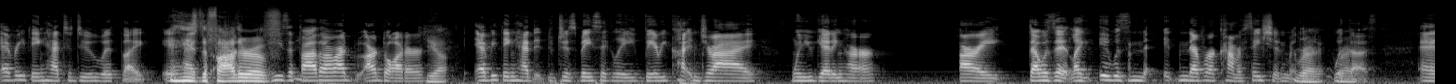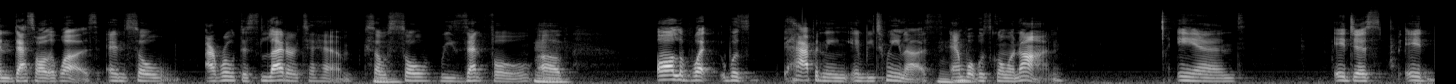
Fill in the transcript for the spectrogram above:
everything had to do with like. It And he's the father our- of- He's the father of our, our daughter. Yeah. Everything had to just basically very cut and dry. When you getting her, all right, that was it. Like it was n- it, never a conversation really Right, with right. us, and that's all it was. And so I wrote this letter to him because I was Mm-hmm. so resentful of all of what was happening in between us Mm-hmm. and what was going on and it just it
